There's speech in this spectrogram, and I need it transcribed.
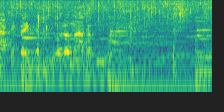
Na natin balik siguro mga ka-viewers.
